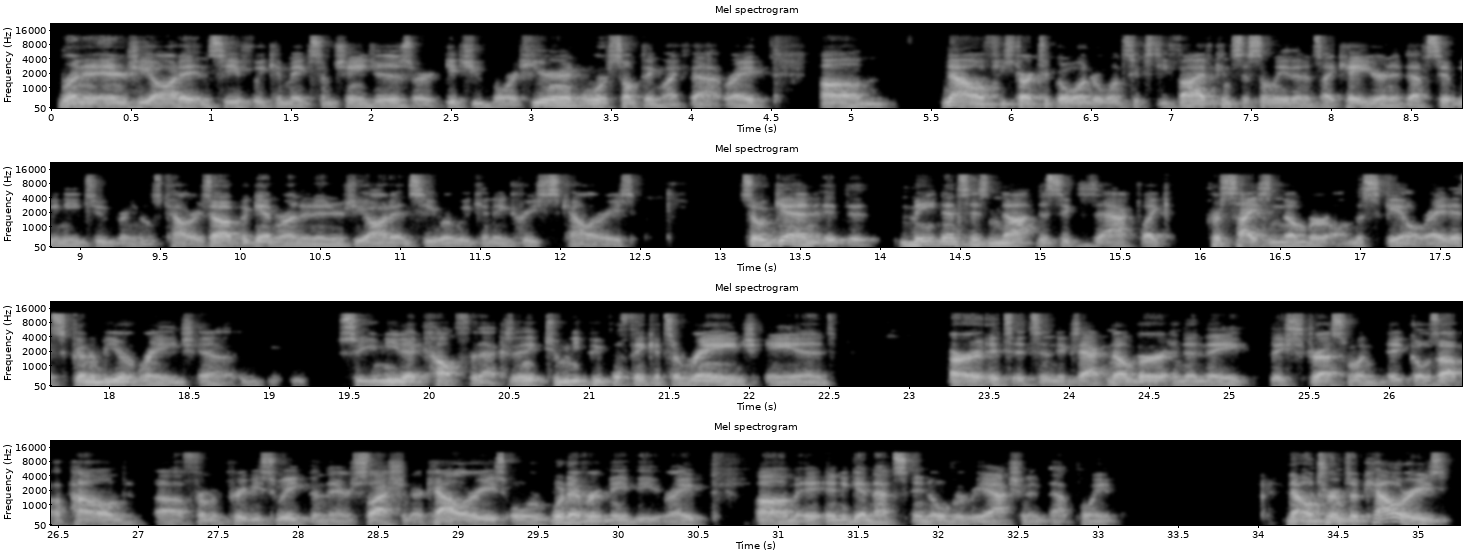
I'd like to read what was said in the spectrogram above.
run an energy audit and see if we can make some changes or get you more adherent or something like that, right? Um, now, if you start to go under 165 consistently, then it's like, hey, you're in a deficit. We need to bring those calories up. Again, run an energy audit and see where we can increase calories. So again, it, maintenance is not this exact like precise number on the scale, right? It's going to be a range. Uh, so you need to account for that because I think too many people think it's a range and or it's it's an exact number, and then they they stress when it goes up a pound uh, from a previous week, then they're slashing their calories or whatever it may be, right? Um, and, and again, that's an overreaction at that point. Now, in terms of calories,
